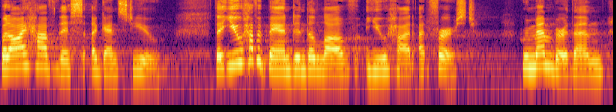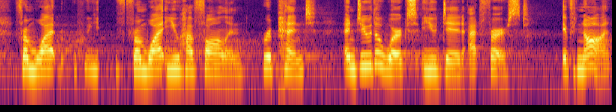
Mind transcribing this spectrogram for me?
But I have this against you that you have abandoned the love you had at first. Remember then from what, from what you have fallen, repent, and do the works you did at first. If not,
